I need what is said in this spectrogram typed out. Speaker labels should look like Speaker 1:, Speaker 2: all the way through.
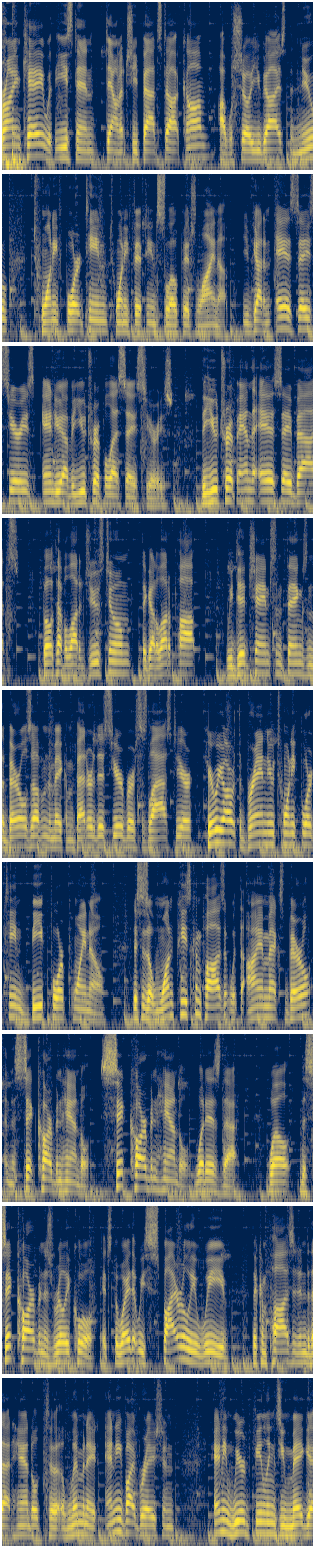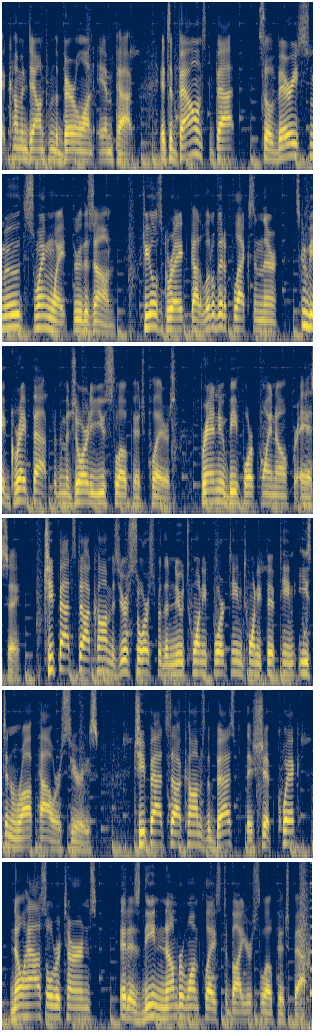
Speaker 1: Brian Kaye with Easton down at cheapbats.com. I will show you guys the new 2014-2015 slow pitch lineup. You've got an ASA series and you have a USSSA series. The U-Trip and the ASA bats both have a lot of juice to them. They got a lot of pop. We did change some things in the barrels of them to make them better this year versus last year. Here we are with the brand new 2014 B4.0. This is a one-piece composite with the IMX barrel and the SICK carbon handle. SICK carbon handle, what is that? Well, the SICK carbon is really cool. It's the way that we spirally weave the composite into that handle to eliminate any vibration, any weird feelings you may get coming down from the barrel on impact. It's a balanced bat, so a very smooth swing weight through the zone. Feels great, got a little bit of flex in there. It's gonna be a great bat for the majority of you slow pitch players. Brand new B4.0 for ASA. CheapBats.com is your source for the new 2014-2015 Easton Raw Power series. CheapBats.com is the best. They ship quick, no hassle returns. It is the number one place to buy your slow pitch bat.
